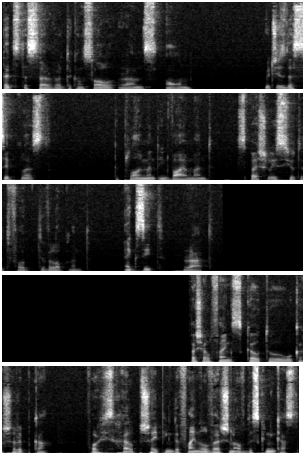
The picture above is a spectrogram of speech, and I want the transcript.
That's the server the console runs on, which is the simplest deployment environment specially suited for development. Exit RAD. Special thanks go to Łukasz Rybka for his help shaping the final version of the screencast.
